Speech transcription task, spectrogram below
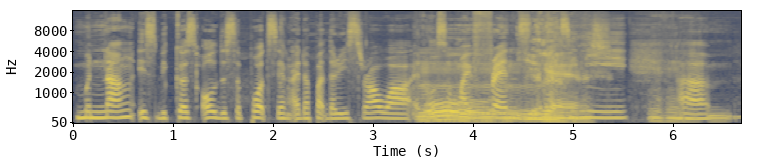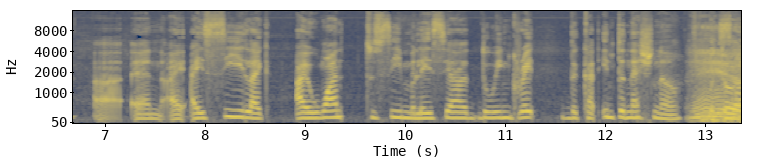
menang is because all the supports yang I dapat dari Sarawak and also my friends Yes. kat sini. Um, uh, and I I see like I want to see Malaysia doing great dekat international. Betul. So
